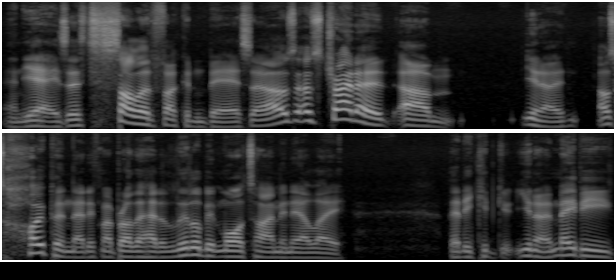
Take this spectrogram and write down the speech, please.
And yeah, he's a solid fucking bear. So I was I was trying to um, you know, I was hoping that if my brother had a little bit more time in LA, that he could, you know, maybe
